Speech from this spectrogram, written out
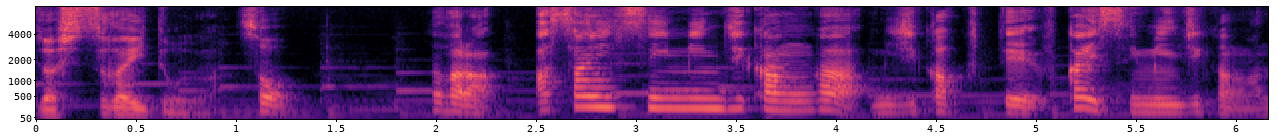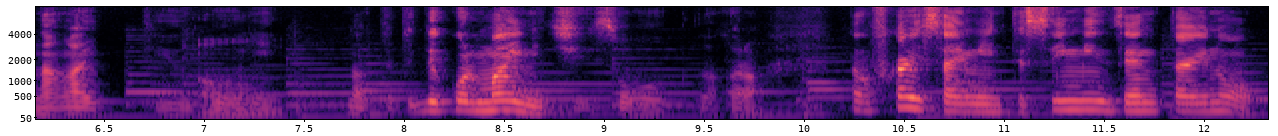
じゃあ質がいいってことだ。そう。だから、浅い睡眠時間が短くて、深い睡眠時間が長いってなってて、で、これ毎日そうだから、なんか深い睡眠って睡眠全体の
